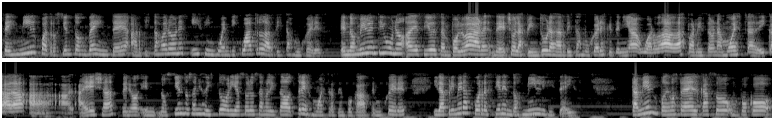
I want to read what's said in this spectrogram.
6.420 artistas varones y 54 de artistas mujeres. En 2021 ha decidido desempolvar, de hecho, las pinturas de artistas mujeres que tenía guardadas para realizar una muestra dedicada a, ellas, pero en 200 años de historia solo se han realizado tres muestras enfocadas en mujeres y la primera fue recién en 2016. También podemos traer el caso un poco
